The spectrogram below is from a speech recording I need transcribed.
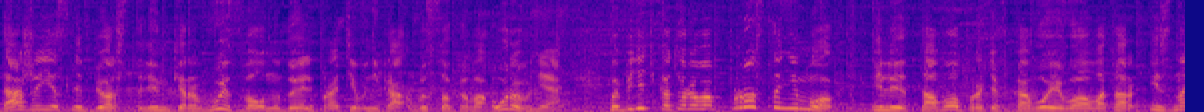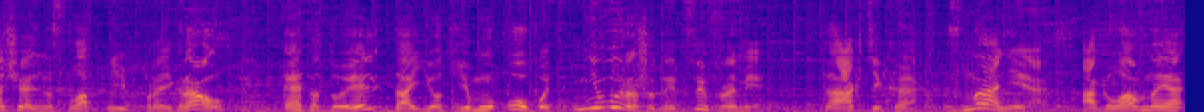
Даже если Бёрстлинкер вызвал на дуэль противника высокого уровня, победить которого просто не мог, или того, против кого его аватар изначально слаб и проиграл, эта дуэль дает ему опыт, не выраженный цифрами. Тактика, знания, а главное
